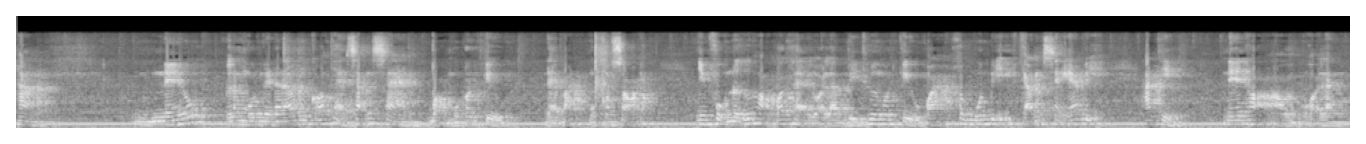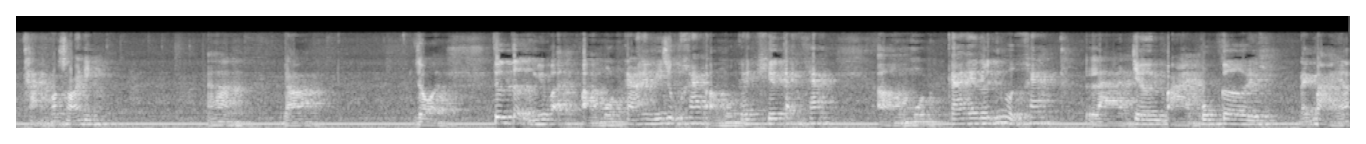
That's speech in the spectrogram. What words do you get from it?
Ha nếu là một người đàn ông có thể sẵn sàng bỏ một con cừu để bắt một con sói nhưng phụ nữ họ có thể gọi là vì thương con cừu quá không muốn bị cắn sẽ bị ăn thịt nên họ gọi là thả con sói đi. À, đó. Rồi tương tự như vậy ở một cái ví dụ khác ở một cái khía cạnh khác ở một cái lĩnh vực khác là chơi bài poker đi đánh bài á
